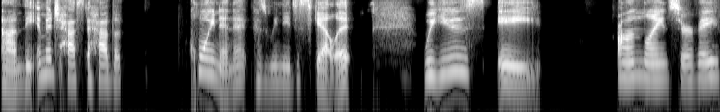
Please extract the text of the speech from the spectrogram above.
Um, the image has to have a coin in it because we need to scale it. We use a online survey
